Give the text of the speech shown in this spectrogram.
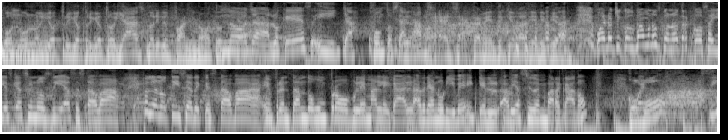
con uno y otro y otro y otro. Ya es not even funny, ¿no? Entonces, No, ya, lo que es y ya, punto, se acaba. Exactamente, ¿qué más, Jennifer? Bueno, chicos, vámonos con otra cosa y es que hace unos días estaba pues la noticia de que estaba enfrentando un problema legal Adrián Uribe y que él había sido embargado. ¿Cómo? Bueno, sí,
